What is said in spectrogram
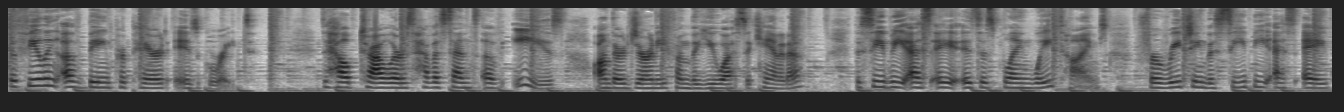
The feeling of being prepared is great to help travelers have a sense of ease on their journey from the US to Canada. The CBSA is displaying wait times for reaching the CBSA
